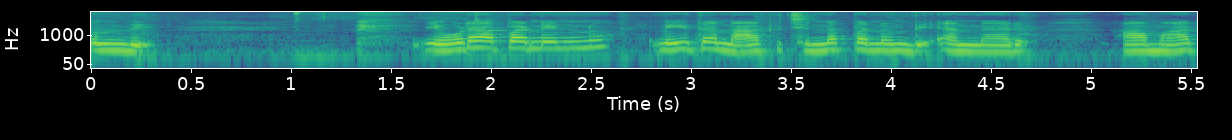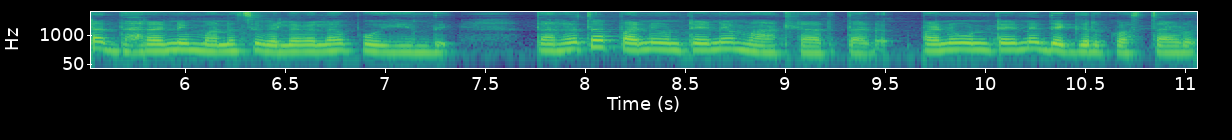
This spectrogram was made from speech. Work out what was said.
ఉంది. ఎవడా పని నిన్ను? నీతో నాకు చిన్న పని ఉంది అన్నాడు. ఆ మాట ధరణి మనసు వెలవెలపోయింది. తనతో పని ఉంటేనే మాట్లాడతాడు. పని ఉంటేనే దగ్గరకు వస్తాడు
